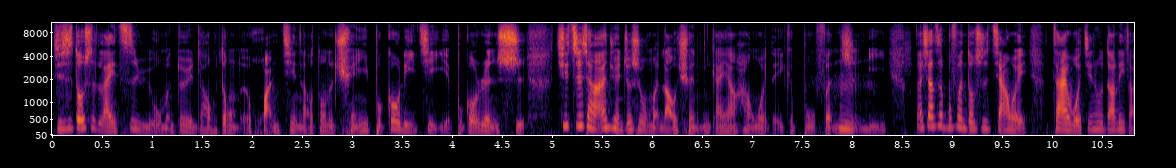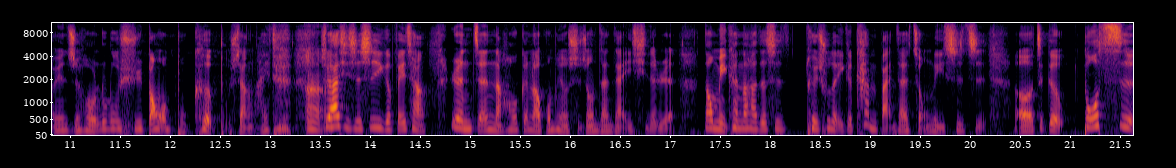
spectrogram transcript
其实都是来自于我们对于劳动的环境、劳动的权益不够理解，也不够认识。其实职场安全就是我们劳权应该要捍卫的一个部分之一。嗯、那像这部分都是嘉伟在我进入到立法院之后，陆陆续续帮我补课补上来的。嗯，所以他其实是一个非常认真，然后跟劳工朋友始终站在一起的人。那我们也看到他这次推出的一个看板，在总理是指呃这个多次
